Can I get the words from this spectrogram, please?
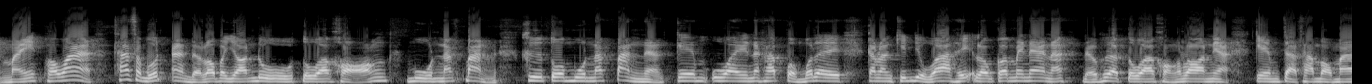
จไหม เพราะว่าถ้าสมมติอะเดี๋ยวเราไปย้อนดูตัวของมูลนักปั่น คือตัวมูลนักปั่นเนี่ยเกมอวยนะครับ ผมก็เลยกำลังคิดอยู่ว่าเฮ้ยเราก็ไม่แน่นะ เดี๋ยวเพื่อตัวของรอนเนี่ยเกมจะทำออกมา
